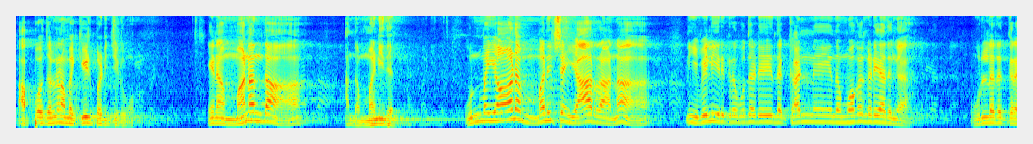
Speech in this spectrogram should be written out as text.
அப்போதெல்லாம் நம்ம கீழ்ப்படிஞ்சிடுவோம். ஏன்னா மனம்தான் அந்த மனிதன். உண்மையான மனுஷன் யாரானா நீங்கள் வெளியே இருக்கிற உதடு இந்த கண் இந்த முகம் கிடையாதுங்க. உள்ளே இருக்கிற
